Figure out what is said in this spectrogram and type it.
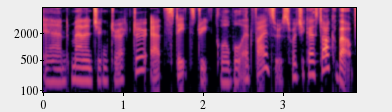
and Managing Director at State Street Global Advisors. What you guys talk about?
